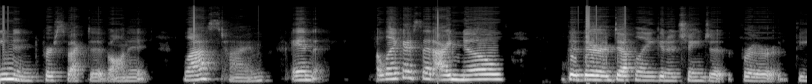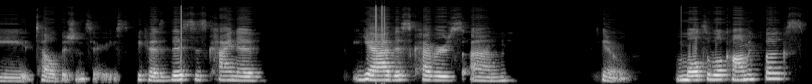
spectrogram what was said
human perspective on it last time. And like I said, I know that they're definitely going to change it for the television series because this is kind of, yeah, this covers, um, you know, multiple comic books,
